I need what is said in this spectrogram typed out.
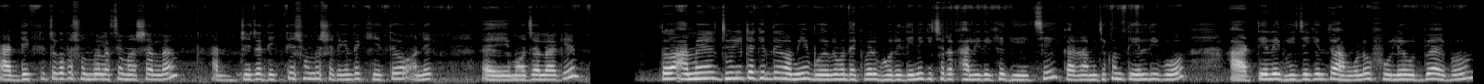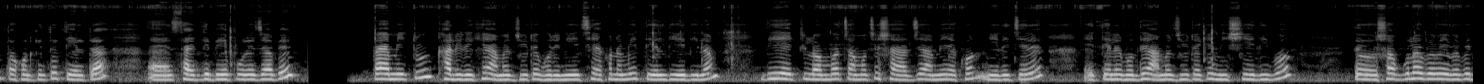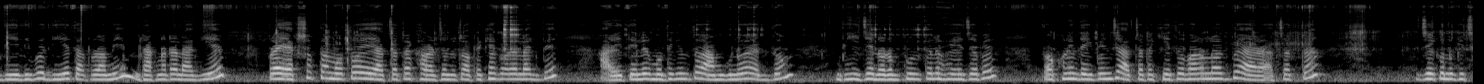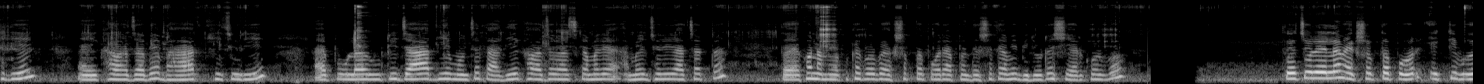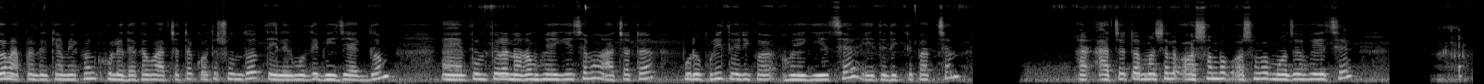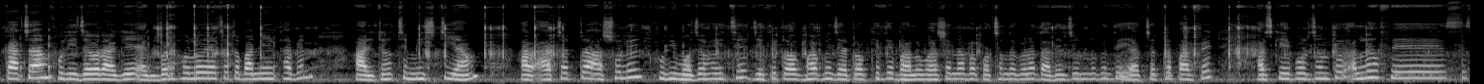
আর দেখতে হচ্ছে কত সুন্দর লাগছে মাসাল্লাহ আর যেটা দেখতে সুন্দর, সেটা কিন্তু খেতেও অনেক মজা লাগে। তো আমের ঝুড়িটা কিন্তু আমি বইয়ের মধ্যে একেবারে ভরে দিইনি, কিছুটা খালি রেখে দিয়েছি। কারণ আমি যখন তেল দিব, আর তেলে ভিজে কিন্তু আমগুলো ফুলে উঠবে এবং তখন কিন্তু তেলটা সাইড দিয়ে বেয়ে পড়ে যাবে। তাই আমি একটু খালি রেখে আমের ঝুড়িটা ভরে নিয়েছি। এখন আমি তেল দিয়ে দিলাম। দিয়ে একটি লম্বা চামচের সাহায্যে আমি এখন নেড়ে চেড়ে, এই তেলের মধ্যে আমের ঝুড়িটাকে মিশিয়ে দিব। তো সবগুলো এভাবে এভাবে দিয়ে দিব, দিয়ে তারপর আমি ঢাকনাটা লাগিয়ে প্রায় এক সপ্তাহ মতো এই আচারটা খাওয়ার জন্য অপেক্ষা করা লাগবে। আর এই তেলের মধ্যে কিন্তু আমগুলো একদম ভিজে নরম তুলতুলে হয়ে যাবে। তখনই দেখবেন যে আচারটা খেতেও ভালো লাগবে আর আচারটা যে কোনো কিছু দিয়ে খাওয়া যাবে। ভাত, খিচুড়ি, আর পোলাও, রুটি, যা দিয়ে মন চায় তা দিয়ে খাওয়া যাবে আজকে আমার, আমের ঝুড়ির আচারটা। তো এখন আমি অপেক্ষা করব, এক সপ্তাহ পরে আপনাদের সাথে আমি ভিডিওটা শেয়ার করব। তো চলে এলাম এক সপ্তাহ পর একটি বয়ম আপনাদেরকে আমি এখন খুলে দেখাবো। আচারটা কত সুন্দর, তেলের মধ্যে ভিজে একদম তুলতুলে নরম হয়ে গিয়েছে এবং আচারটা পুরোপুরি তৈরি হয়ে গিয়েছে, এই তো দেখতে পাচ্ছেন। আর আচারটা মশালা অসম্ভব অসম্ভব মজা হয়েছে। কাঁচা আম ফুরিয়ে যাওয়ার আগে একবার হলো এই আচারটা বানিয়ে খাবেন। আর এটা হচ্ছে মিষ্টি আম। আর আচারটা আসলে খুবই মজা হয়েছে। যেহেতু টক ভাবনে যা টক খেতে ভালোবাসে না বা পছন্দ করে না, তাদের জন্য কিন্তু এই আচারটা পারফেক্ট আজকে এই পর্যন্ত, আল্লাহ হাফেজ।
